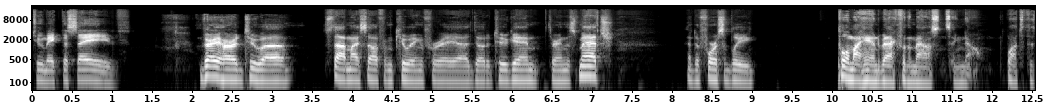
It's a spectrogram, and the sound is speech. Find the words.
to make the save. Very hard to uh, stop myself from queuing for a uh, Dota 2 game during this match. and to forcibly pull my hand back from the mouse and saying, no, watch the,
